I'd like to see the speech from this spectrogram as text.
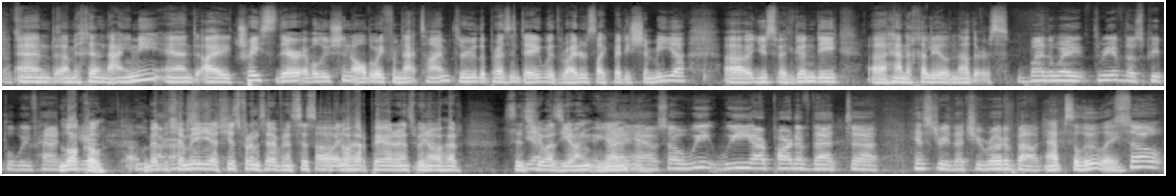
That's and uh, Mikhail Naimi, and I traced their evolution all the way from that time through the present day with writers like Betty Shamieh, uh, Yussef El Guindi, uh, Hannah Khalil, and others. By the way, three of those people we've had Local. here Betty are- Shamieh, she's from San Francisco. Oh, we know her parents. We Yeah. know her since she was young. Yeah, young. yeah. So we we are part of that uh, history that you wrote about. Absolutely. So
